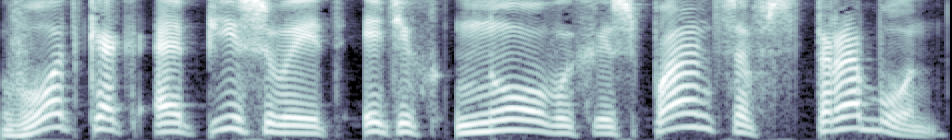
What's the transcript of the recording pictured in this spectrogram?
Вот как описывает этих новых испанцев Страбон.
